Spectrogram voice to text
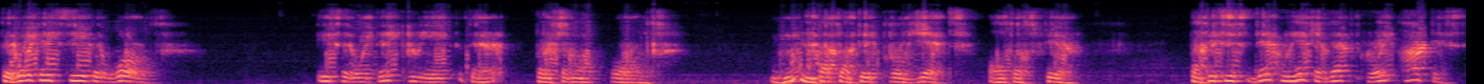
The way they see the world is the way they create their personal world. mm-hmm. and that's what they project all those fear. but this is their creation they're great artists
